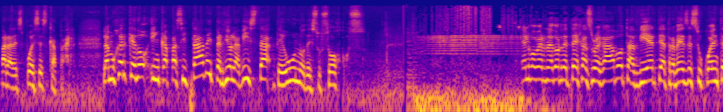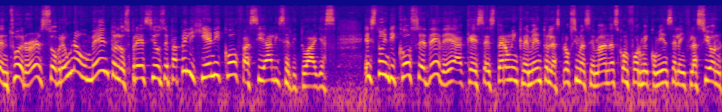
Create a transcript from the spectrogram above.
para después escapar. La mujer quedó incapacitada y perdió la vista de uno de sus ojos. El gobernador de Texas, Greg Abbott, advierte a través de su cuenta en Twitter sobre un aumento en los precios de papel higiénico, facial y servituallas. Esto indicó se debe a que se espera un incremento en las próximas semanas conforme comience la inflación.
